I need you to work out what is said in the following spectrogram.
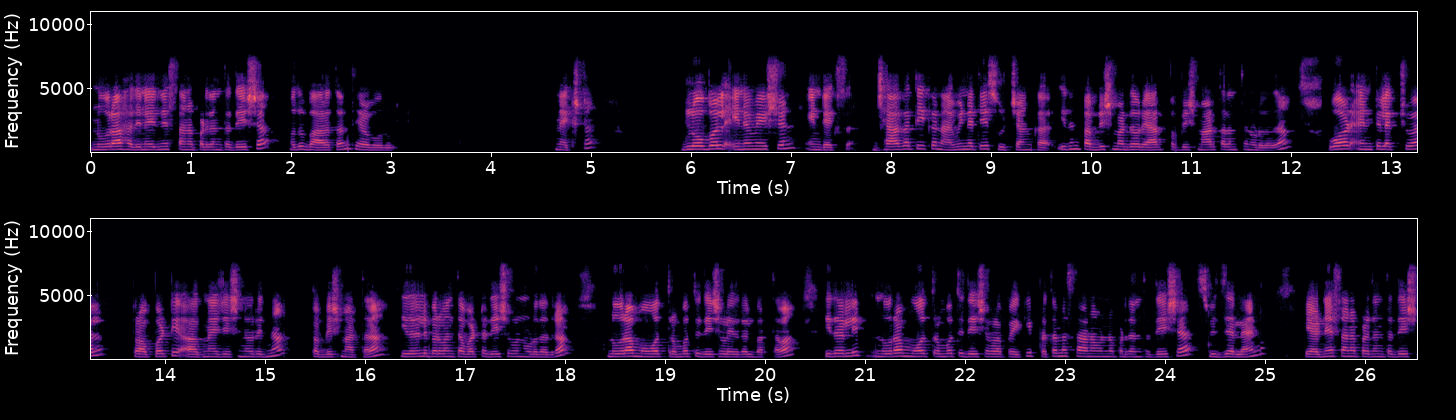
ನೂರ ಹದಿನೈದನೇ ಸ್ಥಾನ ಪಡೆದಂತ ದೇಶ ಅದು ಭಾರತ ಅಂತ ಹೇಳ್ಬೋದು. ನೆಕ್ಸ್ಟ್ ಗ್ಲೋಬಲ್ ಇನೋವೇಷನ್ ಇಂಡೆಕ್ಸ್ ಜಾಗತಿಕ ನಾವೀನ್ಯತೆ ಸೂಚ್ಯಾಂಕ. ಇದನ್ನ ಪಬ್ಲಿಷ್ ಮಾಡಿದವ್ರು ಯಾರು ಪಬ್ಲಿಷ್ ಮಾಡ್ತಾರಂತ ನೋಡೋದ ವರ್ಲ್ಡ್ ಇಂಟೆಲೆಕ್ಚುಯಲ್ ಪ್ರಾಪರ್ಟಿ ಆರ್ಗನೈಸೇಷನ್ ಅವ್ರು ಇದನ್ನ ಪಬ್ಲಿಷ್ ಮಾಡ್ತಾರ. ಇದರಲ್ಲಿ ಬರುವಂತ ಒಟ್ಟ ದೇಶಗಳು ನೋಡೋದಾದ್ರ, ನೂರ ಮೂವತ್ತೊಂಬತ್ತು ದೇಶಗಳು ಇದರಲ್ಲಿ ಬರ್ತಾವ. ಇದರಲ್ಲಿ ನೂರ ಮೂವತ್ತೊಂಬತ್ತು ದೇಶಗಳ ಪೈಕಿ ಪ್ರಥಮ ಸ್ಥಾನವನ್ನು ಪಡೆದಂತ ದೇಶ ಸ್ವಿಟ್ಜರ್ಲ್ಯಾಂಡ್, ಎರಡನೇ ಸ್ಥಾನ ಪಡೆದಂತ ದೇಶ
